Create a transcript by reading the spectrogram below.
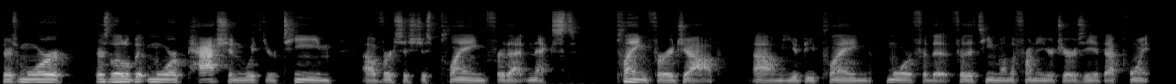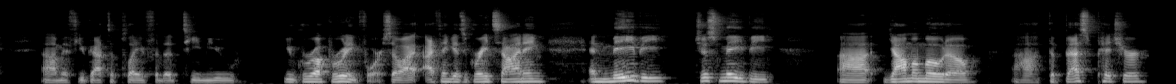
there's more, there's a little bit more passion with your team uh, versus just playing for that next, playing for a job. Um, you'd be playing more for the for the team on the front of your jersey at that point. Um, if you got to play for the team you you grew up rooting for. So I, I think it's a great signing, and maybe just maybe uh, Yamamoto, uh, the best pitcher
